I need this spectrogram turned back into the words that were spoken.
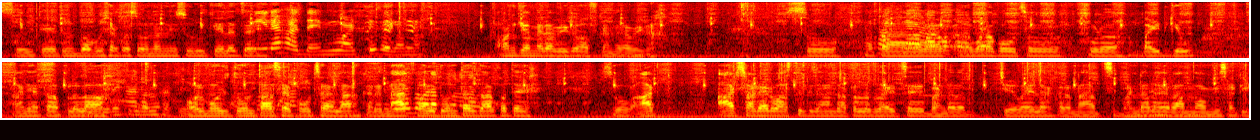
सो इथे तुम्ही बघू शकता सोनलनी सुरू केलंच आहे. मी नाही खात आहे. मी वाटते सगळ्यांना. ऑन कॅमेरा वेगळं ऑफ कॅमेरा वेगळं. सो आता व- वडापावचं थोडं बाईट घेऊ. आणि आता आपल्याला ऑलमोस्ट दोन तास आहे पोचायला कारण मॅपमध्ये दोन तास दाखवत आहे सो आठ आठ साडेआठ वाजतील त्याच्यानंतर आपल्याला जायचं आहे भंडारा जेवायला कारण आज भंडारा आहे रामनवमीसाठी.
